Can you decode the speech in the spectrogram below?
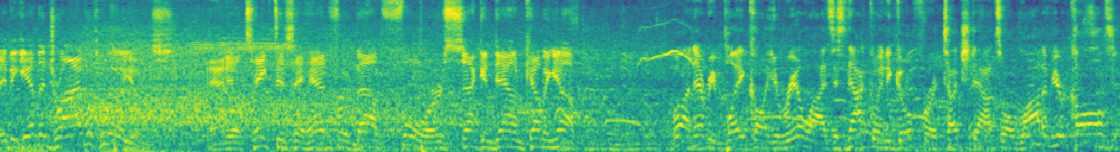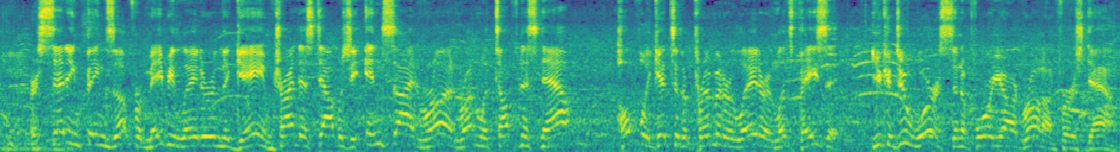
They begin the drive with Williams. And he'll take this ahead for about four. Second down coming up. Well, on every play call, you realize it's not going to go for a touchdown. So a lot of your calls are setting things up for maybe later in the game, trying to establish the inside run, run with toughness now, hopefully get to the perimeter later. And let's face it, you could do worse than a four-yard run on first down.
